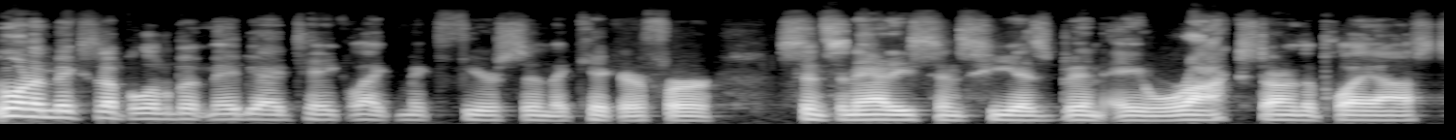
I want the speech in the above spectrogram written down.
You want to mix it up a little bit. Maybe I take like McPherson, the kicker for Cincinnati, since he has been a rock star in the playoffs.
